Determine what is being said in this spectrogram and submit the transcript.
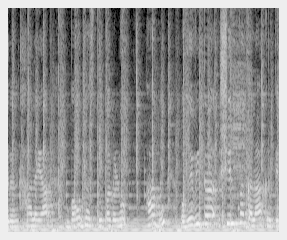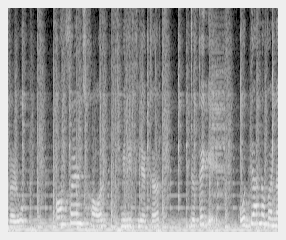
ಗ್ರಂಥಾಲಯ, ಬೌದ್ಧ ಸ್ತೂಪಗಳು ಹಾಗೂ ವಿವಿಧ ಶಿಲ್ಪ ಕಲಾಕೃತಿಗಳು, ಕಾನ್ಫರೆನ್ಸ್ ಹಾಲ್, ಮಿನಿ ಥಿಯೇಟರ್ ಜೊತೆಗೆ ಉದ್ಯಾನವನ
